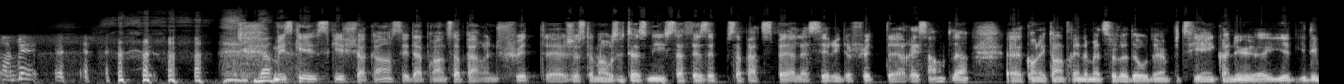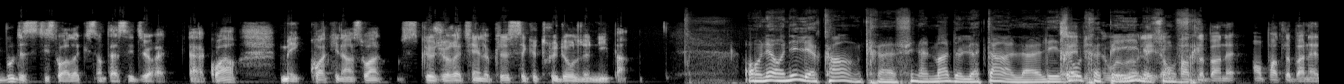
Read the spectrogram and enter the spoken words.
jamais. Mais ce qui est, ce qui est choquant, c'est d'apprendre ça par une fuite, euh, justement, aux États-Unis. Ça faisait, ça participait à la série de fuites euh, récentes, là, euh, qu'on est en train de mettre sur le dos d'un petit inconnu. Il y, a, des bouts de cette histoire-là qui sont assez durs à, à croire. Mais quoi qu'il en soit, ce que je retiens le plus, c'est que Trudeau ne le nie pas. On est, on est le cancre, euh, finalement, de l'OTAN. Les autres pays sont... On porte, le bonnet, on porte le bonnet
